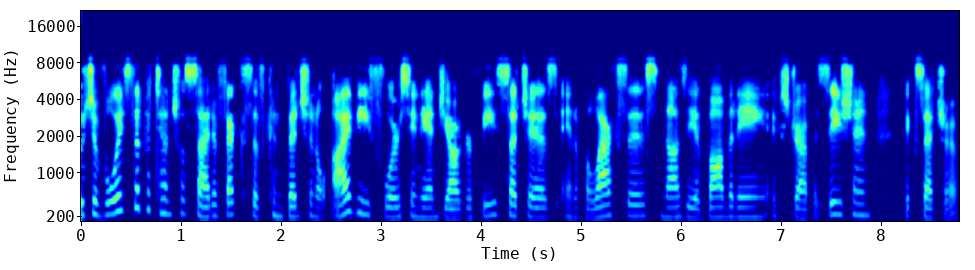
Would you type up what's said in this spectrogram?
which avoids the potential side effects of conventional IV fluorescein angiography, such as anaphylaxis, nausea, vomiting, extravasation, etc.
